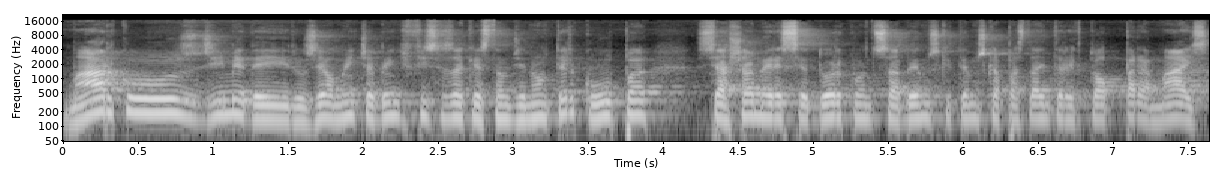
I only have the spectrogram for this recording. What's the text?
Marcos de Medeiros, realmente é bem difícil essa questão de não ter culpa, se achar merecedor quando sabemos que temos capacidade intelectual para mais.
